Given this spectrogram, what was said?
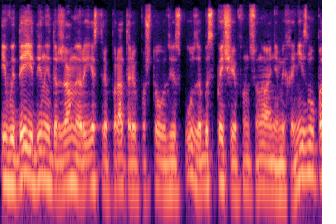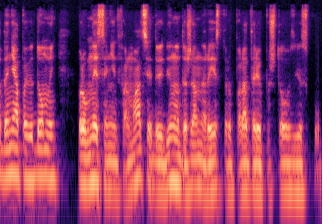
і веде єдиний державний реєстр операторів поштового зв'язку, забезпечує функціонування механізму подання повідомлень про внесення інформації до єдиного державного реєстру операторів поштового зв'язку.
